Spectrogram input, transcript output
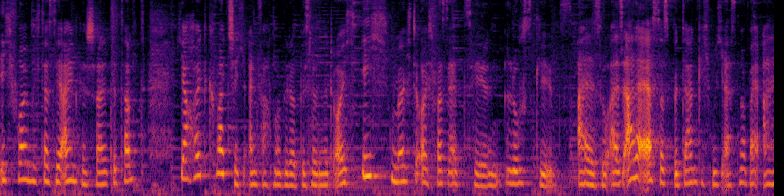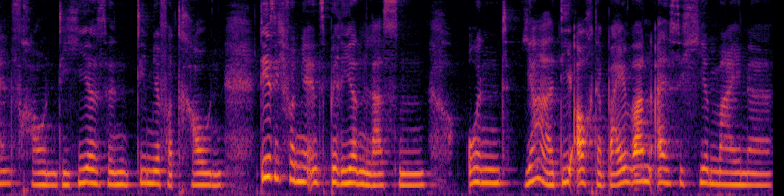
ich freue mich, dass ihr eingeschaltet habt. Ja, heute quatsche ich einfach mal wieder ein bisschen mit euch. Ich möchte euch was erzählen. Los geht's. Also, als allererstes bedanke ich mich erstmal bei allen Frauen, die hier sind, die mir vertrauen, die sich von mir inspirieren lassen und ja, die auch dabei waren, als ich hier meine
